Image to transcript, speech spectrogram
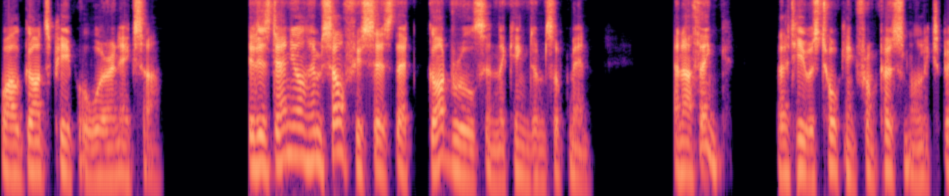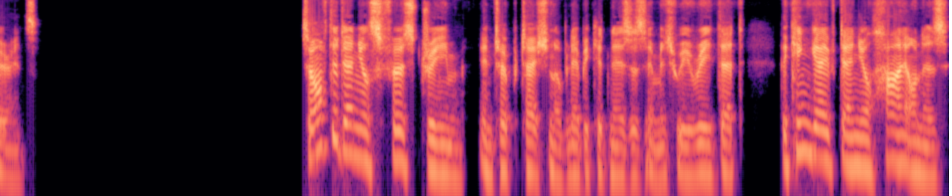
while God's people were in exile. It is Daniel himself who says that God rules in the kingdoms of men. And I think that he was talking from personal experience. So after Daniel's first dream interpretation of Nebuchadnezzar's image, we read that the king gave Daniel high honors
